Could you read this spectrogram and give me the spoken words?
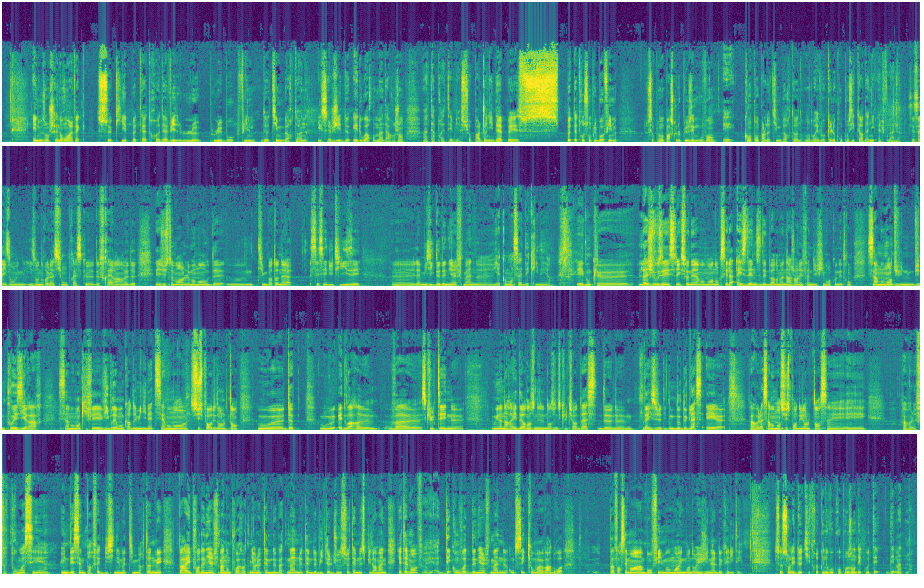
Et nous enchaînerons avec ce qui est peut-être, David, le plus beau film de Tim Burton. Il s'agit de Édouard aux mains d'argent, interprété bien sûr par Johnny Depp, et peut-être son plus beau film, tout simplement parce que le plus émouvant, et quand on parle de Tim Burton, on doit évoquer le compositeur Danny Elfman. C'est ça, ils ont une, ils ont une relation presque de frères, hein, eux deux. Et justement, le moment où, Tim Burton a cessé d'utiliser euh, la musique de Danny Elfman, euh, il a commencé à décliner. Hein. Et donc euh, là, je vous ai sélectionné un moment, donc c'est la Ice Dance d'Edouard Main d'Argent, les fans du film reconnaîtront. C'est un moment d'une poésie rare, c'est un moment qui fait vibrer mon cœur de midinette, c'est un moment suspendu dans le temps où, de, Edouard va sculpter une... Winona Ryder dans une, sculpture d'ice, de, de, donc de, de glace. Et voilà, c'est un moment suspendu dans le temps. Pour moi, c'est une des scènes parfaites du cinéma de Tim Burton. Mais pareil, pour Daniel Elfman, on pourrait retenir le thème de Batman, le thème de Beetlejuice, le thème de Spider-Man. Il y a tellement. Dès qu'on voit Daniel Elfman, on sait qu'on va avoir droit, pas forcément à un bon film, mais au moins à une bande originale de qualité. Ce sont les deux titres que nous vous proposons d'écouter dès maintenant.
